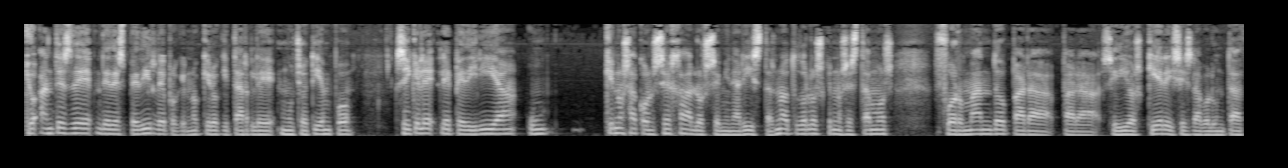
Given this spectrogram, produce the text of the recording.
Yo antes de, de, despedirle, porque no quiero quitarle mucho tiempo, sí que le pediría un qué nos aconseja a los seminaristas, ¿no? a todos los que nos estamos formando para, para si Dios quiere y si es la voluntad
